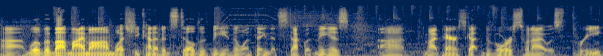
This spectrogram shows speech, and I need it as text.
um, a little bit about my mom, what she kind of instilled with me, and the one thing that stuck with me is uh, my parents got divorced when I was three.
